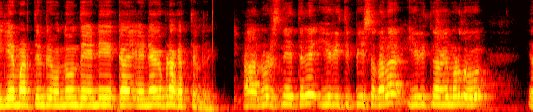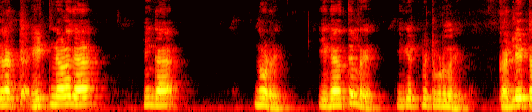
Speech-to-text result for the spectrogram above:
ಈಗ ಏನು ಮಾಡ್ತೀನಿ ರೀ ಒಂದೊಂದು ಎಣ್ಣೆ ಕ ಎಣ್ಣೆಗೆ ಬಿಡಾಕತ್ತೀನಿ ರೀ. ಹಾಂ ನೋಡಿ ಸ್ನೇಹಿತರೆ ಈ ರೀತಿ ಪೀಸ್ ಅದಲ್ಲ. ಈ ರೀತಿ ನಾವು ಏನು ಮಾಡೋದು? ಇದರ ಹಿಟ್ಟಿನೊಳಗೆ ಹಿಂಗೆ ನೋಡ್ರಿ. ಈಗ ಹತ್ತಿಲ್ಲ ರೀ ಈಗ ಇಟ್ಬಿಟ್ಟು ಬಿಡೋದು ರೀ ಕಡ್ಲೆ ಹಿಟ್ಟ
